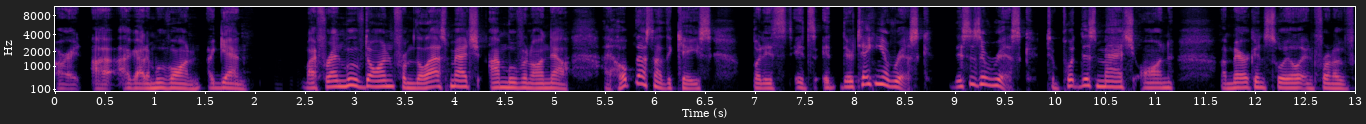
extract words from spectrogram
"All right, I, I got to move on again." My friend moved on from the last match. I'm moving on now. I hope that's not the case, but it's it's it, they're taking a risk. This is a risk to put this match on American soil in front of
